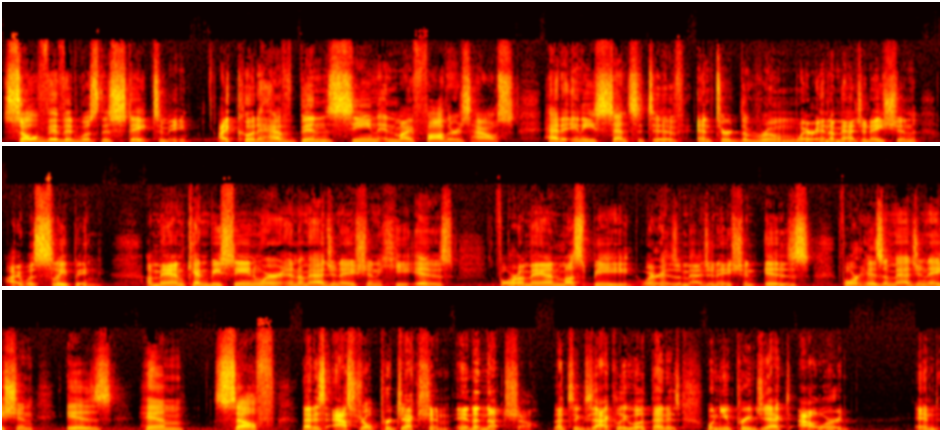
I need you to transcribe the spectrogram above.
So vivid was this state to me, I could have been seen in my father's house had any sensitive entered the room where in imagination I was sleeping. A man can be seen where in imagination he is, for a man must be where his imagination is, for his imagination is himself. That is astral projection in a nutshell. That's exactly what that is. When you project outward and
